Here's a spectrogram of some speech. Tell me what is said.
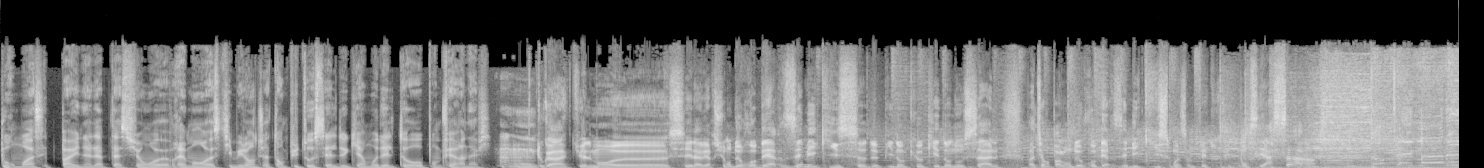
Pour moi, c'est pas une adaptation euh, vraiment stimulante. J'attends plutôt celle de Guillermo del Toro pour me faire un avis. En tout cas, actuellement, c'est la version de Robert Zemeckis de Pinocchio qui est dans nos salles. Bah, tiens, en parlant de Robert Zemeckis, moi, ça me fait tout de suite penser à ça. hein. Hey, money.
